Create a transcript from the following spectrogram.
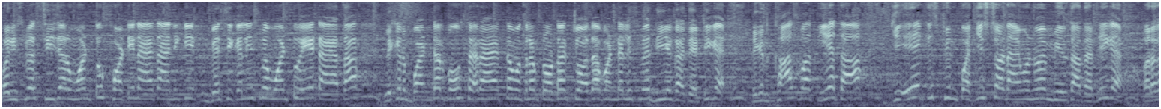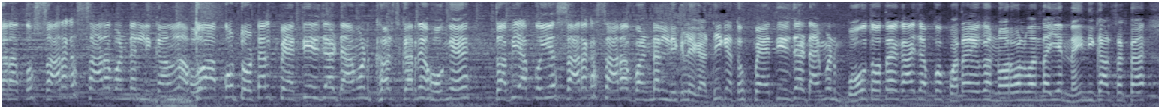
और इसमें सीज़न वन टू फोर्टीन आया था, यानी कि बेसिकली इसमें वन टू एट आया था, लेकिन बंडल बहुत सारा आया था मतलब टोटल चौदह बंडल इसमें दिए गए थे, ठीक है? लेकिन खास बात यह था कि एक स्पिन 2500 डायमंड में मिलता था, ठीक है? और अगर आपको सारा का सारा बंडल निकालना हो तो आपको टोटल पैंतीस हज़ार डायमंड खर्च करने होंगे तो अभी आपको ये सारा का सारा बंडल निकलेगा, ठीक है? तो पैंतीस हज़ार डायमंड बहुत होता है गाइज़ आपको पता ही होगा नॉर्मल बंदा ये नहीं निकाल सकता है,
